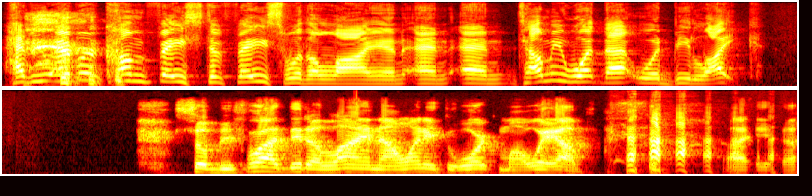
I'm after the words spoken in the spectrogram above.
Have you ever come face to face with a lion? And, and tell me what that would be like. So before I did a lion, I wanted to work my way up. I, uh,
